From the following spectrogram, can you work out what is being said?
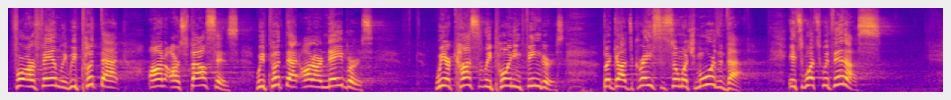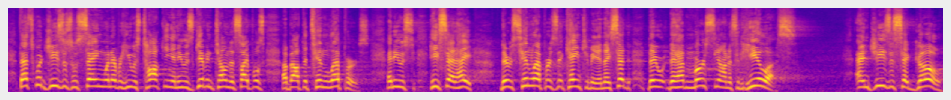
for our family. We put that on our spouses, we put that on our neighbors. We are constantly pointing fingers. But God's grace is so much more than that. It's what's within us. That's what Jesus was saying whenever he was talking and he was giving, telling disciples about the 10 lepers. And he, was, he said, Hey, there was 10 lepers that came to me and they said they, they have mercy on us and heal us. And Jesus said, Go,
